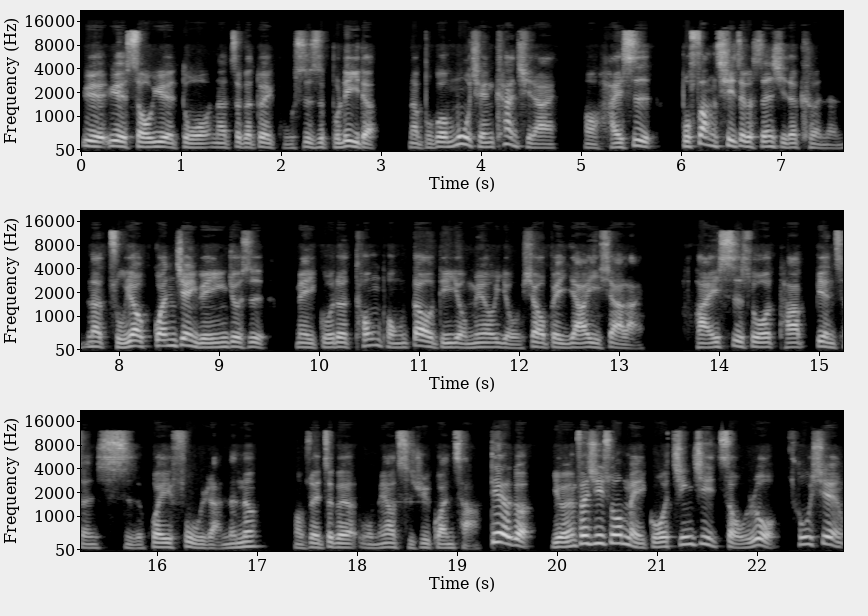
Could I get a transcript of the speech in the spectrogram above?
越越收越多，那这个对股市是不利的。那不过目前看起来哦，还是。不放弃这个升息的可能，那主要关键原因就是美国的通膨到底有没有有效被压抑下来，还是说它变成死灰复燃了呢？哦，所以这个我们要持续观察。第二个，有人分析说美国经济走弱，出现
